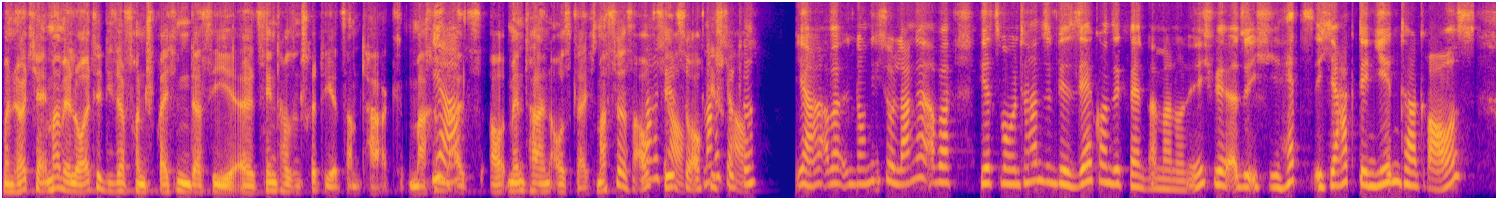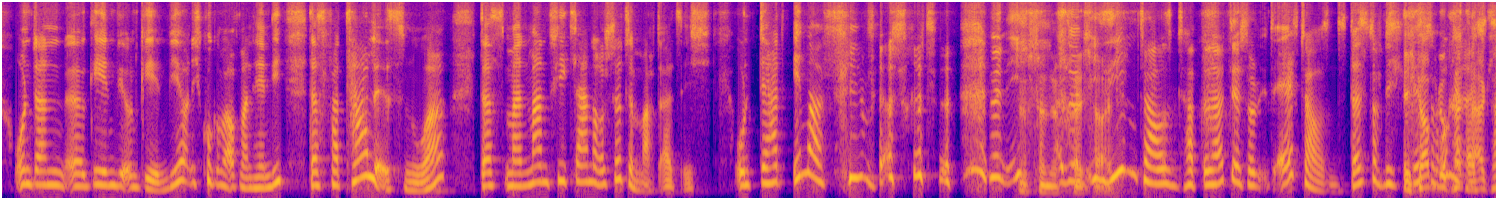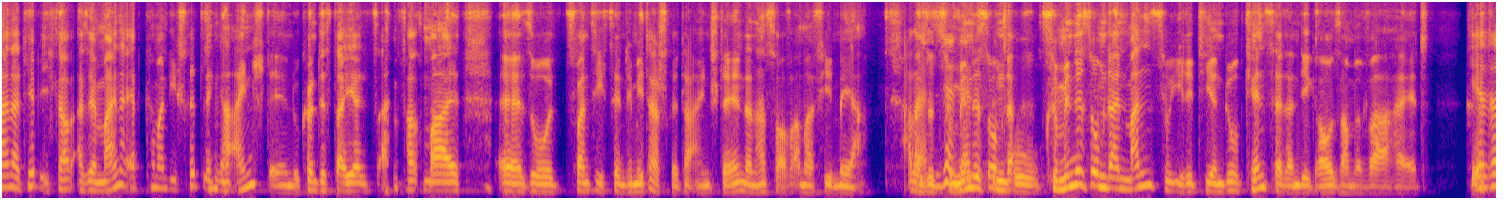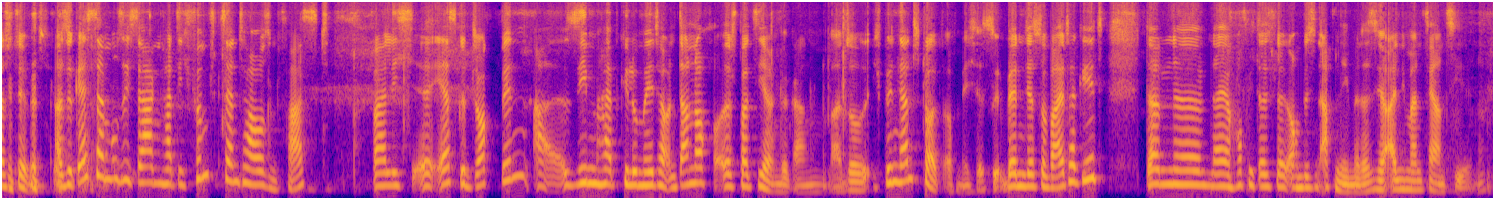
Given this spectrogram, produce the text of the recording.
Man hört ja immer mehr Leute, die davon sprechen, dass sie äh, 10.000 Schritte jetzt am Tag machen Ja. als mentalen Ausgleich. Machst du das auch? Mach Zählst du auch Mach die Schritte? Auch. Ja, aber noch nicht so lange. Aber jetzt momentan sind wir sehr konsequent, mein Mann und ich. Wir, also ich hetz, ich jag den jeden Tag raus und dann äh, gehen wir und gehen wir. Und ich gucke immer auf mein Handy. Das Fatale ist nur, dass mein Mann viel kleinere Schritte macht als ich. Und der hat immer viel mehr Schritte. Wenn ich, also wenn ich Frechheit. 7000 habe, dann hat der schon 11.000. Das ist doch nicht Ich glaube, du kannst, ein kleiner Tipp, ich glaube, also in meiner App kann man die Schrittlänge einstellen. Du könntest da jetzt einfach mal äh, so 20 Zentimeter Schritte einstellen, dann hast du auf einmal viel mehr. Aber also ist ja zumindest, um, da, zumindest um deinen Mann zu irritieren. Du kennst ja dann die grausame Wahrheit. Ja, das stimmt. Also gestern muss ich sagen, hatte ich 15.000 fast, weil ich äh, erst gejoggt bin, äh, siebeneinhalb Kilometer und dann noch äh, spazieren gegangen. Also ich bin ganz stolz auf mich. Es, wenn das so weitergeht, dann äh, naja, hoffe ich, dass ich vielleicht auch ein bisschen abnehme. Das ist ja eigentlich mein Fernziel. Ne?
